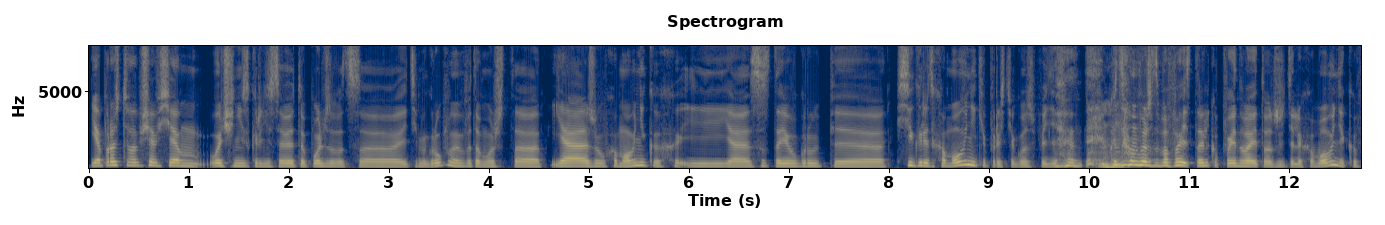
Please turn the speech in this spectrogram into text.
Я просто вообще всем очень искренне советую пользоваться этими группами, потому что я живу в Хамовниках, и я состою в группе Secret Хамовники, прости господи, mm-hmm. куда можно попасть только по инвайту от жителей Хамовников,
